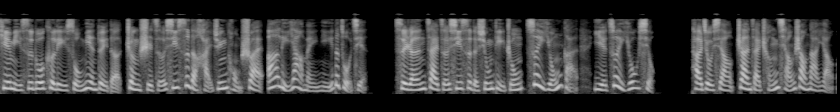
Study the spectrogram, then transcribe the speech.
天米斯多克利所面对的正是泽西斯的海军统帅阿里亚美尼的坐舰。此人在泽西斯的兄弟中最勇敢，也最优秀。他就像站在城墙上那样，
